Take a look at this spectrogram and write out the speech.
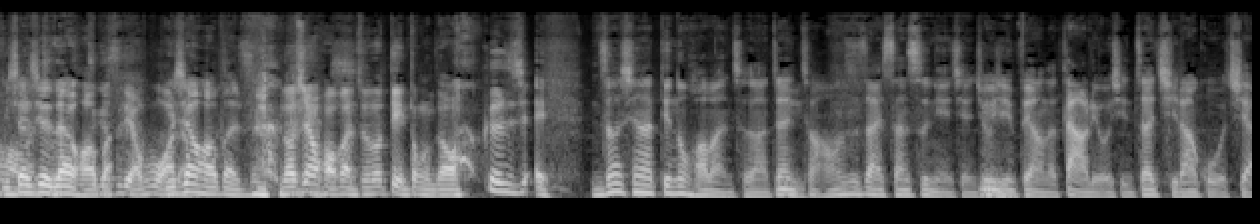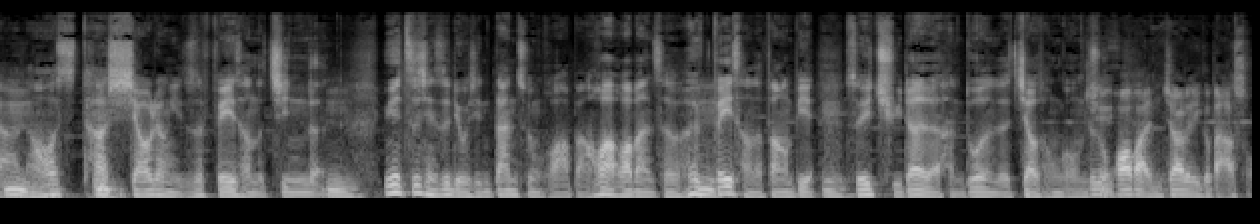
不像现在滑板是聊不完，不像滑板车，然后现在滑板车都电动，你知道吗？可是哎，你知道现在电动滑板车啊，在好像是在三四年前就已经非常的大流行，在其他国家，然后它的销量也是非常的惊人。嗯，因为之前是流行单纯滑板，后来滑板车会非常的方便，所以取代了很多人的交通工具。就是滑板加了一个把手。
